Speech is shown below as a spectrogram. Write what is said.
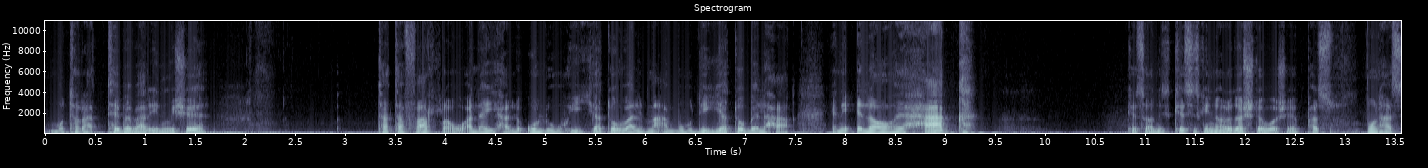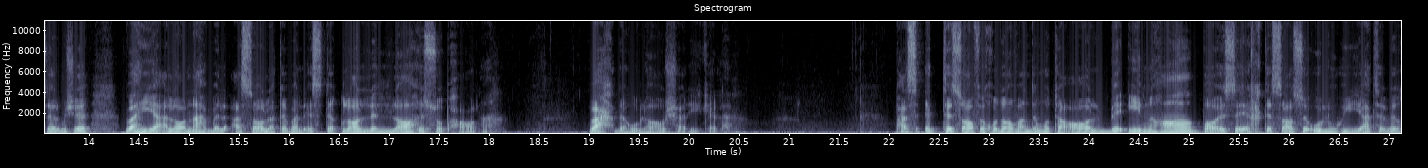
مترتب بر این میشه. تتفرع علیها الالوهیت و المعبودیت بالحق. یعنی اله حق کسانی کسی که اینا رو داشته باشه پس منحصر میشه. و هی علی نحو الاصالت و الاستقلال لله سبحانه وحده لا شریک له. پس اتصاف خداوند متعال به اینها باعث اختصاص الوهیت به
